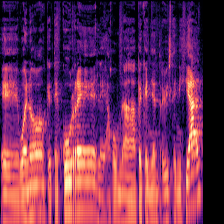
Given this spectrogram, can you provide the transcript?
eh, bueno, qué te ocurre, le hago una pequeña entrevista inicial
